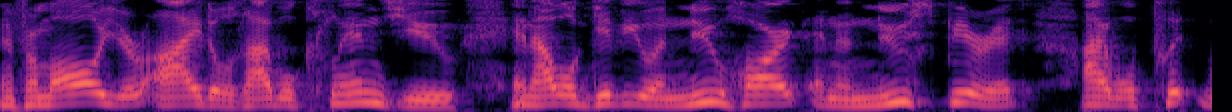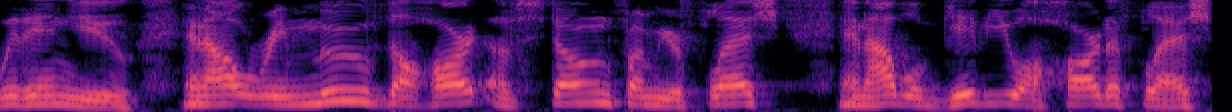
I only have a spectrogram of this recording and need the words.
And from all your idols I will cleanse you, and I will give you a new heart and a new spirit I will put within you. And I will remove the heart of stone from your flesh, and I will give you a heart of flesh,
